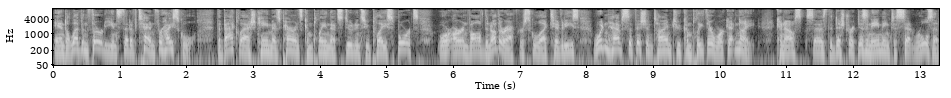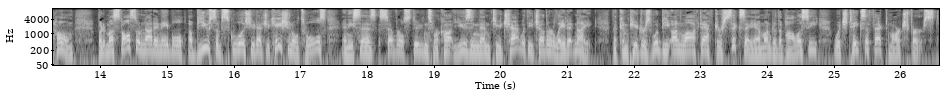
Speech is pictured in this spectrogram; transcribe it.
and 11.30 instead of 10 for high school. The backlash came as parents complained that students who play sports or are involved in other after school activities wouldn't have sufficient time to complete their work at night. Knaus says the district isn't aiming to set rules at home, but it must also not enable abuse of school issued educational tools, and he says several students were caught using them to chat with each other late at night. The computers would be unlocked after 6 a.m. under the policy, which takes effect March 1st.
